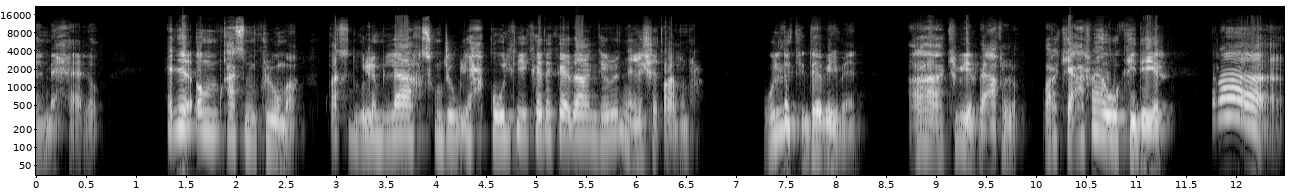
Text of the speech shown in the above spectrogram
لمحالو هنا الأم بقات مكلومة. بقات تقولهم لا خصكم تجيبو لي حق ولدي كذا كذا. قالولها علاش يطرى المرا ولدك دابا يبان. راه كبير بعقلو وراه كيعرف هو كيداير راه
